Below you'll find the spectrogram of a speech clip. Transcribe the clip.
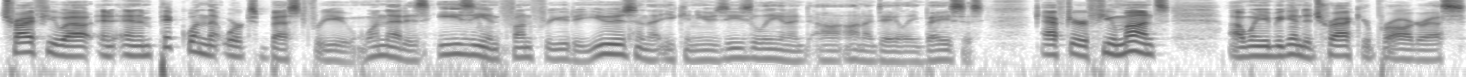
try a few out and, and pick one that works best for you, one that is easy and fun for you to use and that you can use easily a, uh, on a daily basis. After a few months, uh, when you begin to track your progress,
